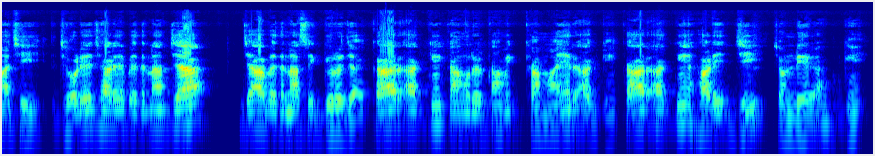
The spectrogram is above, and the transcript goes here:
মাছি। ঝোড়ে ঝাড়ে বেদনা যা যা বেদনা শীঘ্র যায় কার আজ্ঞে? কামুরের কামিক্ষা মায়ের আজ্ঞে। কার আজ্ঞে? হাড়ির জি চণ্ডীর আজ্ঞে।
